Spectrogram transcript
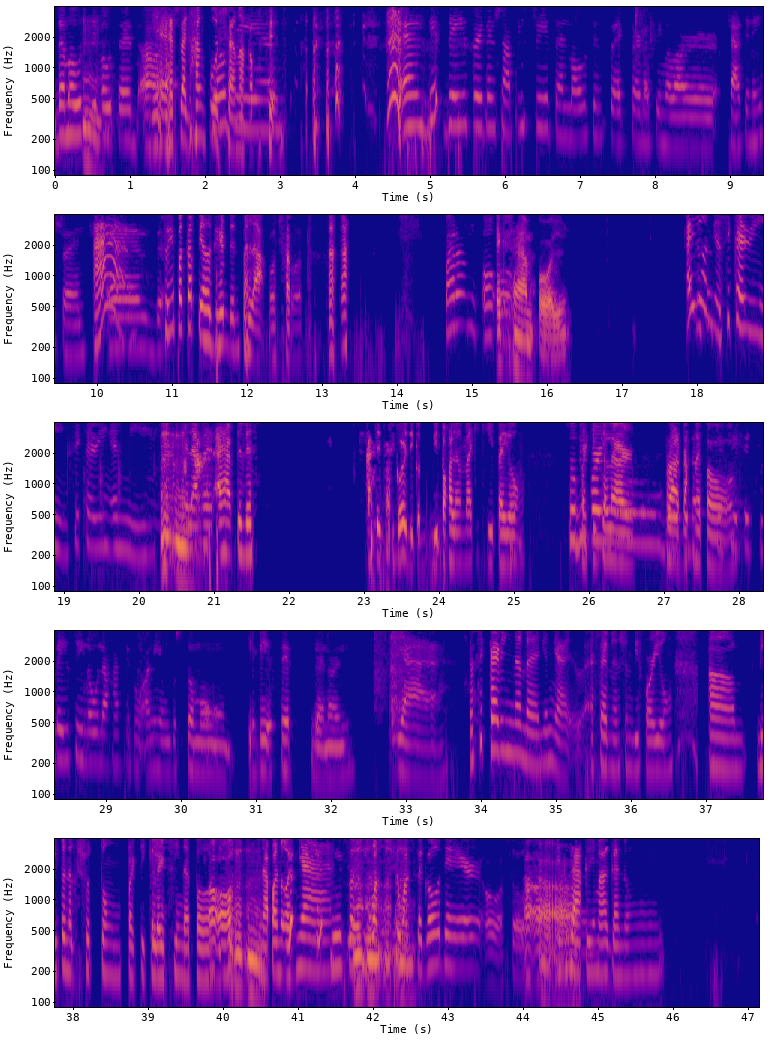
the most Mm. devoted. Uh, yes, naghang po siya mga kapatid. and these days, certain shopping streets and malls seems to exert a similar fascination. Ah, And so yung pagka-pilgrim din pala ako, charot. parang, oo. Example. Ayun nga, si Karing, si Karing and me, Mm-mm. kailangan, I have to visit, kasi siguro dito, dito ka lang makikita yung, So before particular you product go to na to. specific place, you know na kasi kung ano yung gusto mong i-visit, ganon. yeah. Kasi Karing naman, yun nga, as I mentioned before, yung, um, dito nag-shoot tong particular scene na to, Oo. pinapanood niya, so he wants, she wants to go there, oh, so, Oo. Ah. exactly, mga ganong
